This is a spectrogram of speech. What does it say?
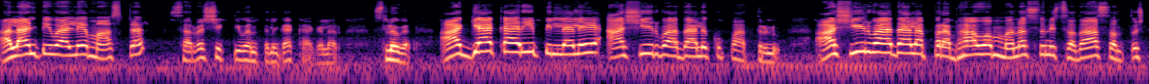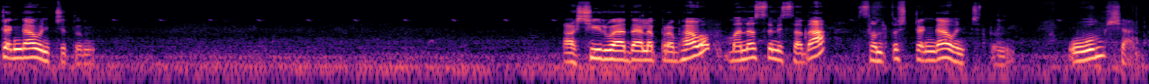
అలాంటి వాళ్ళే మాస్టర్ సర్వశక్తివంతులుగా కాగలరు. స్లోగన్. ఆజ్ఞాకారి పిల్లలే ఆశీర్వాదాలకు పాత్రులు. ఆశీర్వాదాల ప్రభావం మనస్సుని సదా సంతుష్టంగా ఉంచుతుంది. ఆశీర్వాదాల ప్రభావం మనస్సుని సదా సంతుష్టంగా ఉంచుతుంది. ఓం శాంతి.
